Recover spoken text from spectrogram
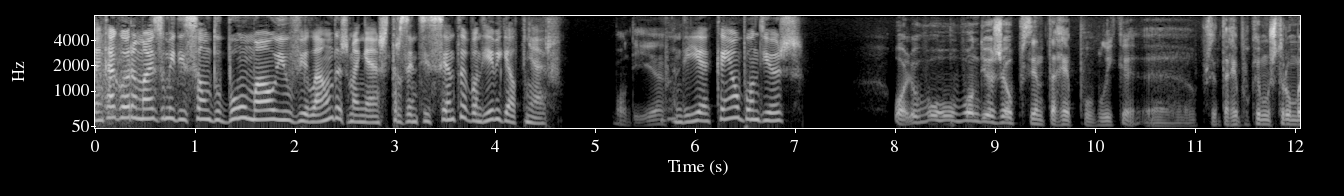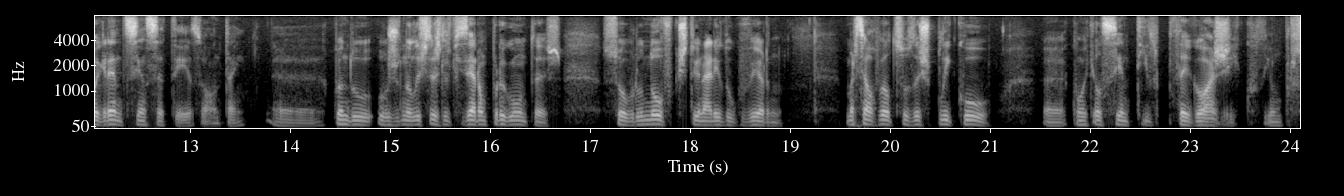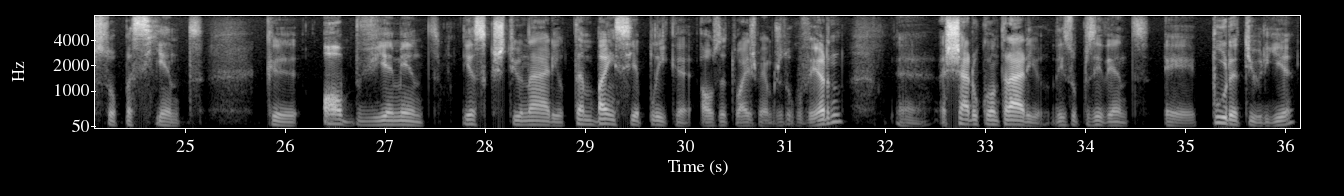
Arranca agora mais uma edição do Bom, o Mau e o Vilão das manhãs 360. Bom dia, Miguel Pinheiro. Bom dia. Bom dia. Quem é o bom de hoje? Olha, o, bom de hoje é o Presidente da República. Uh, o Presidente da República mostrou uma grande sensatez ontem, uh, quando os jornalistas lhe fizeram perguntas sobre o novo questionário do Governo. Marcelo Rebelo de Sousa explicou, uh, com aquele sentido pedagógico de um professor paciente, que, obviamente, esse questionário também se aplica aos atuais membros do governo. Uh, achar o contrário, diz o Presidente, é pura teoria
